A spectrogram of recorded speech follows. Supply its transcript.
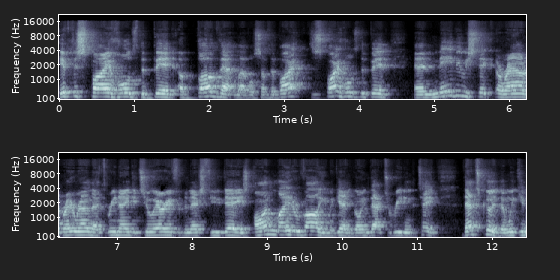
If the SPY holds the bid above that level, so if the, buy, the SPY holds the bid and maybe we stick around right around that 392 area for the next few days on lighter volume, again, going back to reading the tape, that's good. Then we can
